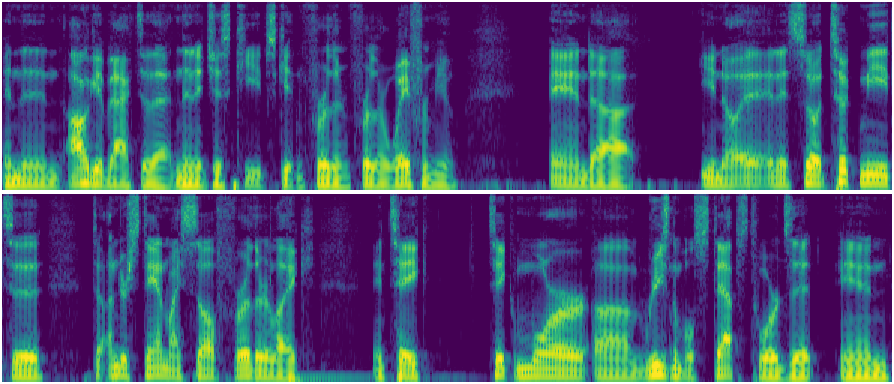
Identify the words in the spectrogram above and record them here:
And then I'll get back to that. And then it just keeps getting further and further away from you. And, uh, you know, and it's so it took me to, to understand myself further, like, and take, take more, um, reasonable steps towards it. And,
